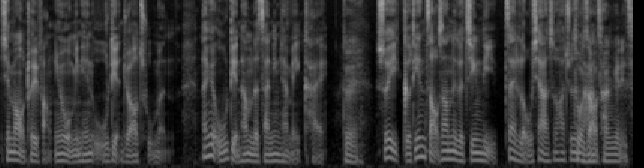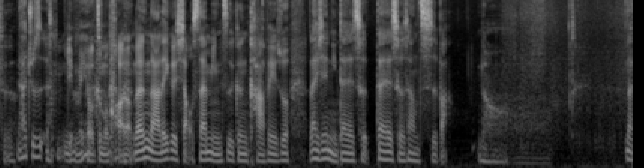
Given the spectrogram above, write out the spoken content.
先帮我退房，因为我明天五点就要出门了。那因为五点他们的餐厅还没开，对，所以隔天早上那个经理在楼下的时候，他就是做早餐给你吃，他就是 也没有这么夸张，但是拿了一个小三明治跟咖啡，说赖先你带在车带在车上吃吧。no 那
